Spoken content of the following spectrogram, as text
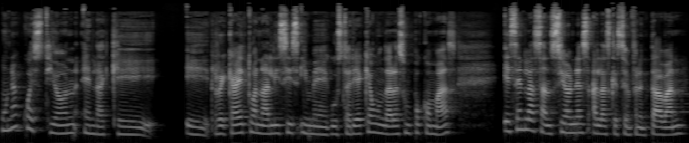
Una cuestión en la que eh, recae tu análisis y me gustaría que abundaras un poco más es en las sanciones a las que se enfrentaban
